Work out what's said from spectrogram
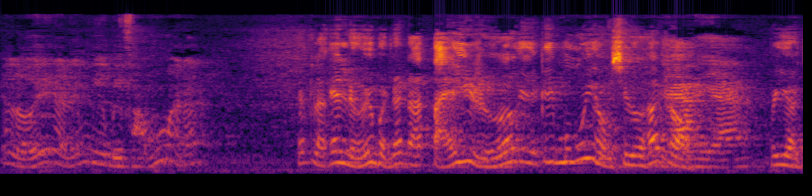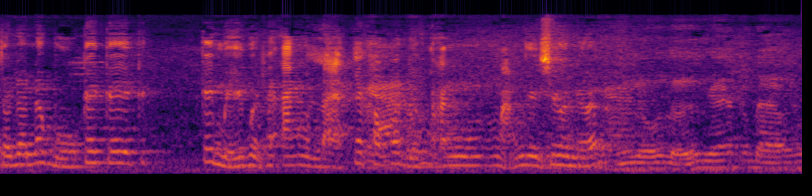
Cái lưỡi là giống như bị phỏng rồi đó. Tức là cái lưỡi mình nó đã tẩy rửa cái, cái muối hồi xưa hết rồi. dạ. Dạ bây giờ cho nên nó buộc cái cái cái, cái miệng mình phải ăn lạc chứ không Dạ, có được đúng rồi. ăn mặn như xưa nữa. Nặng vô lưỡi giá nó đau nó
